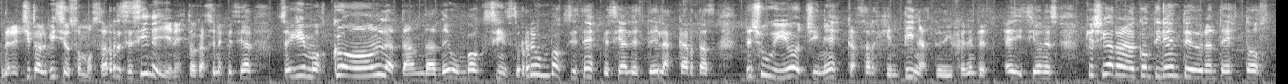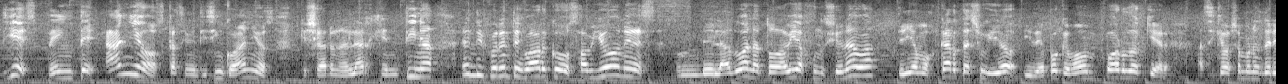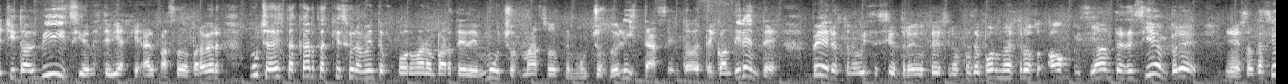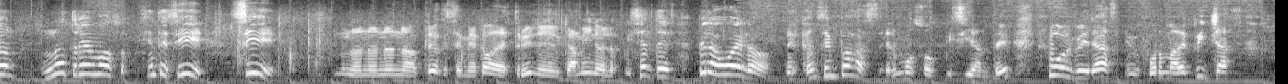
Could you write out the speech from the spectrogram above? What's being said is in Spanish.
Derechito al vicio somos RC Cine y en esta ocasión especial seguimos con la tanda de unboxings, reunboxings especiales de las cartas de Yu-Gi-Oh! chinescas argentinas de diferentes ediciones que llegaron al continente durante estos 10, 20 años, casi 25 años que llegaron a la Argentina en diferentes barcos, aviones, donde la aduana todavía funcionaba, teníamos cartas Yu-Gi-Oh! y de Pokémon por doquier. Así que vayámonos derechito al vicio en este viaje al pasado para ver muchas de estas cartas que seguramente formaron parte de muchos mazos, de muchos duelistas en todo este continente. Pero esto no hubiese sido traído a ustedes si no fuese por nuestros auspiciantes de siempre. Y en esta ocasión no tenemos auspiciantes, sí, sí. No, no, no, no, creo que se me acaba de destruir en el camino el auspiciante, pero bueno, descansa en paz, hermoso auspiciante, volverás en forma de fichas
